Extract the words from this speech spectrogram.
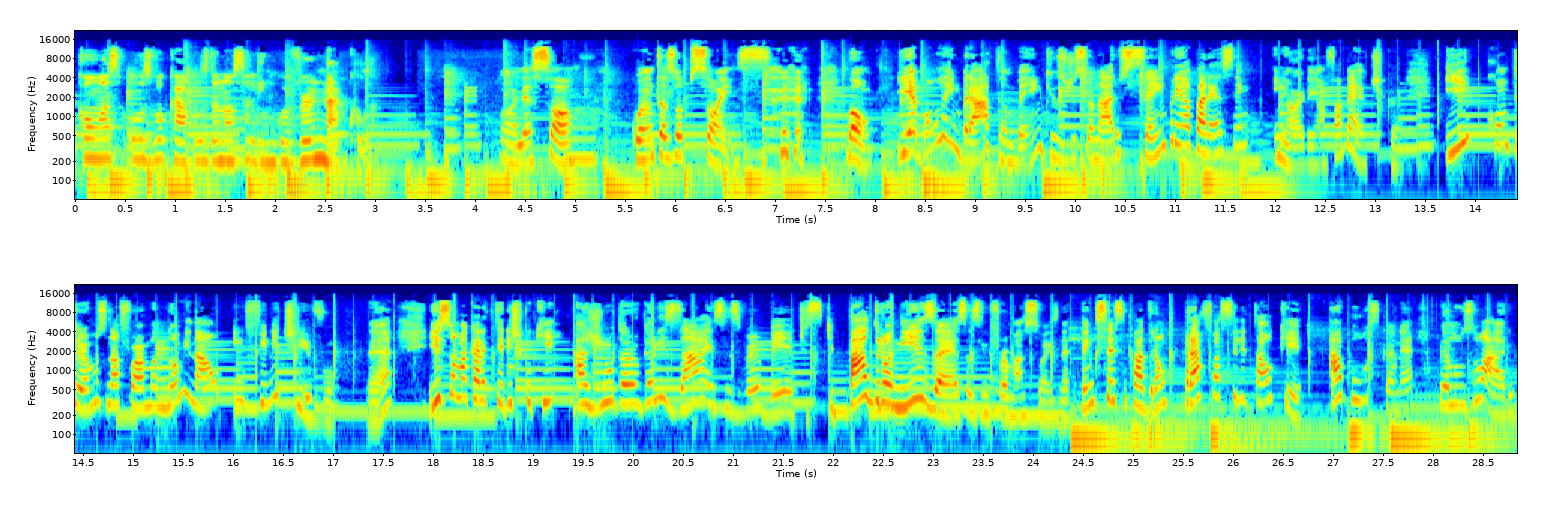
com as, os vocábulos da nossa língua vernácula. Olha só, quantas opções! Bom, e é bom lembrar também que os dicionários sempre aparecem em ordem alfabética e com termos na forma nominal infinitivo. Né? Isso é uma característica que ajuda a organizar esses verbetes, que padroniza essas informações, né? Tem que ser esse padrão para facilitar o quê? A busca, né, pelo usuário.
